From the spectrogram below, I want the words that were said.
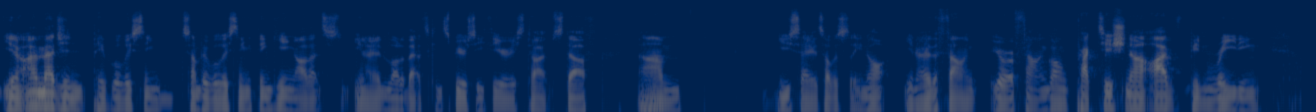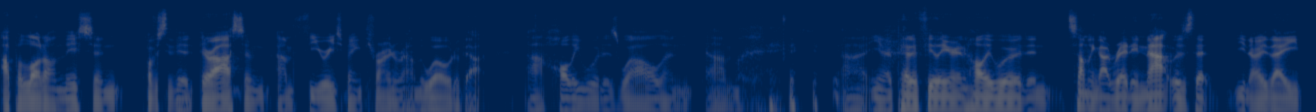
you know I imagine people listening, some people listening, thinking, oh, that's you know a lot of that's conspiracy theorist type stuff. Mhm. Um, you say it's obviously not. You know, the Falun, you're a Falun Gong practitioner. I've been reading up a lot on this, and obviously there there are some um, theories being thrown around the world about uh, Hollywood as well, and um, uh, you know, pedophilia in Hollywood. And something I read in that was that you know they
